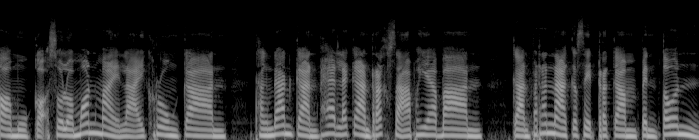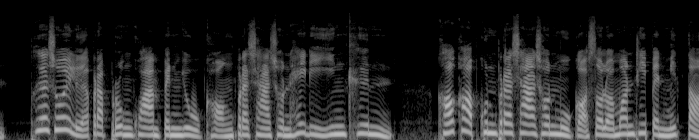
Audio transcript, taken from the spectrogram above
ต่อหมู่เกาะโซโลมอนใหม่หลายโครงการทั้งด้านการแพทย์และการรักษาพยาบาล การพัฒนาเกษตรกรรมเป็นต้น เพื่อช่วยเหลือปรับปรุงความเป็นอยู่ของประชาชนให้ดียิ่งขึ้น ขอขอบคุณประชาชนหมู่เกาะโซโลมอนที่เป็นมิตรต่อ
